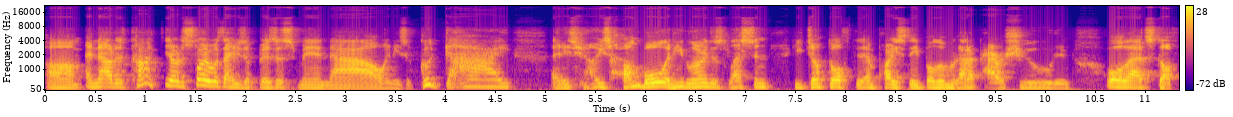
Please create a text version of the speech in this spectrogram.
Um, and now the con- you know the story was that he's a businessman now, and he's a good guy, and he's he's humble, and he learned his lesson. He jumped off the Empire State Building without a parachute and all that stuff.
